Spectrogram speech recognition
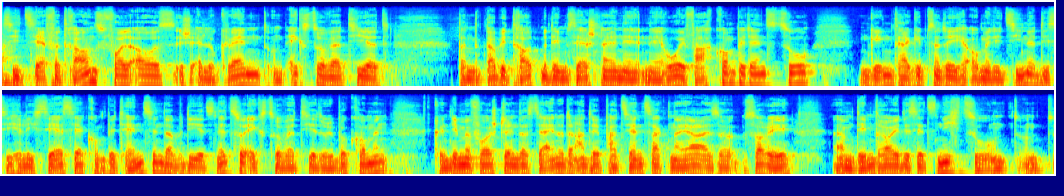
sieht sehr vertrauensvoll aus, ist eloquent und extrovertiert. Dann glaube ich, traut man dem sehr schnell eine, eine hohe Fachkompetenz zu. Im Gegenteil gibt es natürlich auch Mediziner, die sicherlich sehr, sehr kompetent sind, aber die jetzt nicht so extrovertiert rüberkommen könnte mir vorstellen, dass der ein oder andere Patient sagt, na ja, also sorry, ähm, dem traue ich das jetzt nicht zu. Und, und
